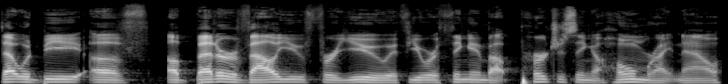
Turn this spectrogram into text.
that would be of a better value for you if you were thinking about purchasing a home right now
